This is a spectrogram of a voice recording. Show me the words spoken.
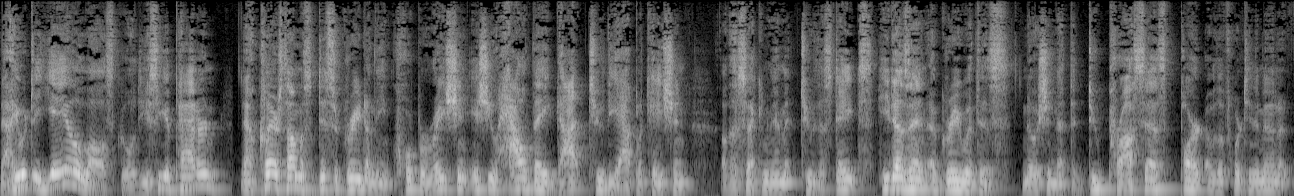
Now, he went to Yale Law School. Do you see a pattern? Now, Clarence Thomas disagreed on the incorporation issue, how they got to the application of the Second Amendment to the states. He doesn't agree with this notion that the due process part of the 14th Amendment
